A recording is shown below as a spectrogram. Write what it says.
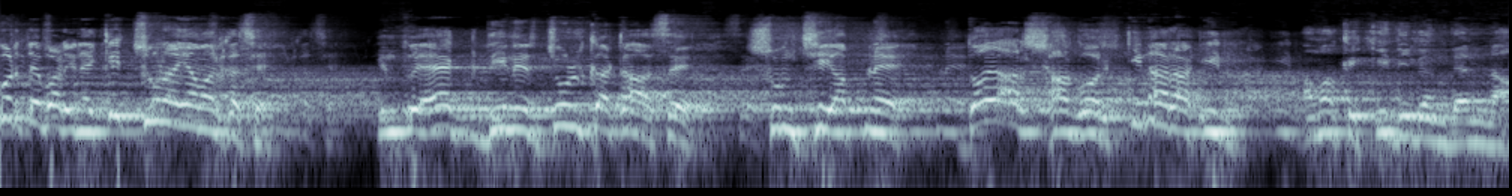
করতে পারি না কিচ্ছু নাই আমার কাছে। কিন্তু একদিনের চুল কাটা আছে, শুনছি আপনি, দয়ার সাগর কিনারাহীন আমাকে কি দিবেন দেন না?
